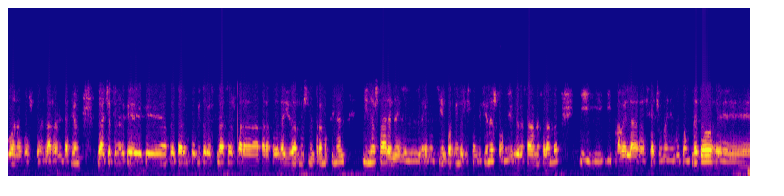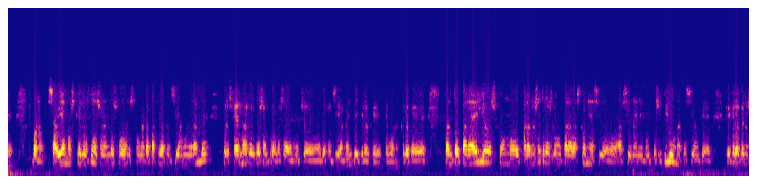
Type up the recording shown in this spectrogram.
bueno, pues, pues, la rehabilitación le ha hecho tener que, apretar un poquito los plazos para, para poder ayudarnos en el tramo final y no estar en el, en el 100% de sus condiciones, cuando yo creo que estaba mejorando. Y, y Pavel, la verdad es que ha hecho un año muy completo. Eh, bueno, sabíamos que los dos eran dos jugadores con una capacidad ofensiva muy grande, pero es que además los dos han progresado mucho defensivamente y creo que, bueno, creo que tanto para ellos como para nosotros como para Vasconia ha sido, ha sido un año muy positivo, una sesión que, que creo que nos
